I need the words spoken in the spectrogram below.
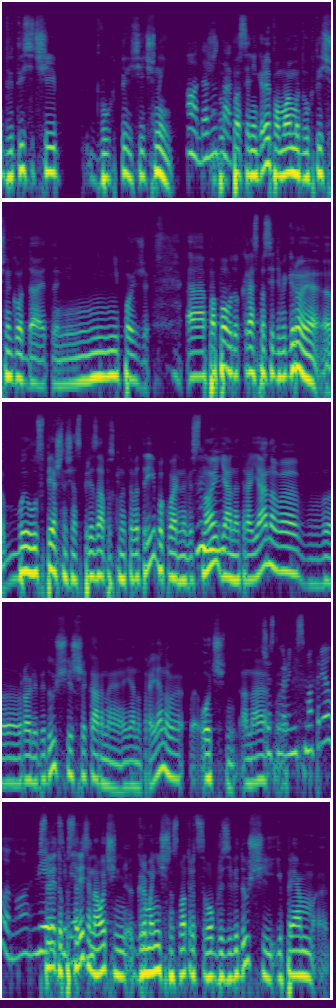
2000 2000 А, даже так. Последний герой, по-моему, 2000 год, да, это не, не- не- позже. А, по поводу как раз последнего героя. э, Был успешный сейчас перезапуск на ТВ-3, буквально весной. Мгм. Яна Троянова в роли ведущей. Шикарная Яна Троянова. Очень она... Честно говоря, не смотрела, но верю Советую тебе. посмотреть, она очень гармонично смотрится в образе ведущей, и прям э,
